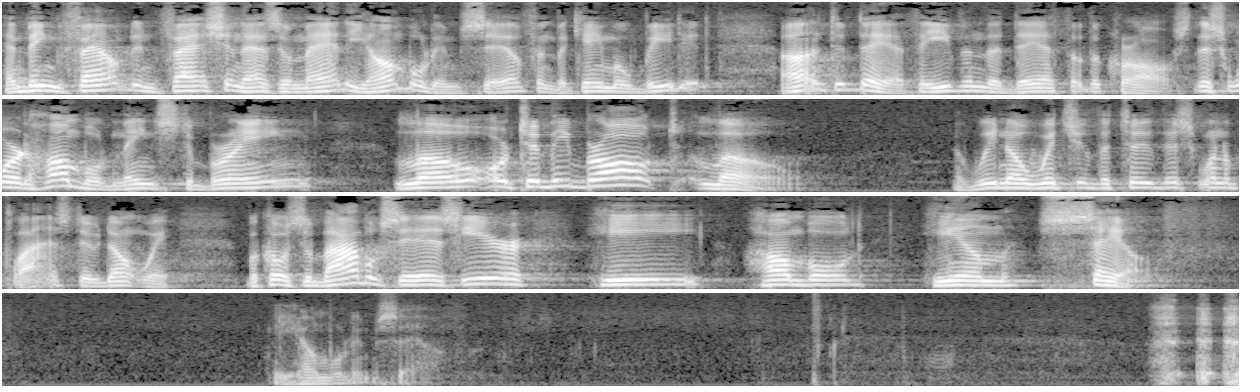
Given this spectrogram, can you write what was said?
And being found in fashion as a man, he humbled himself and became obedient unto death, even the death of the cross. This word humbled means to bring low or to be brought low. We know which of the two this one applies to, don't we? Because the Bible says here, he humbled himself. He humbled himself.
